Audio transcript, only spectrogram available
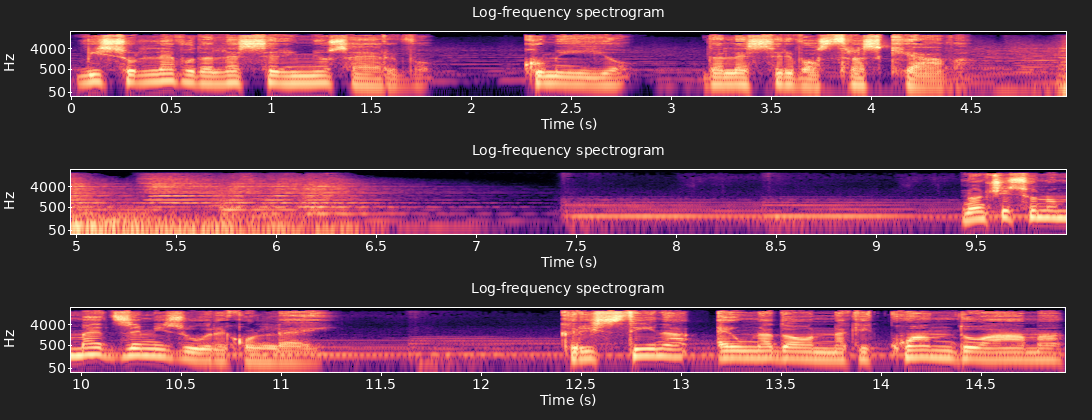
vi sollevo dall'essere il mio servo, come io dall'essere vostra schiava. Non ci sono mezze misure con lei. Cristina è una donna che quando ama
